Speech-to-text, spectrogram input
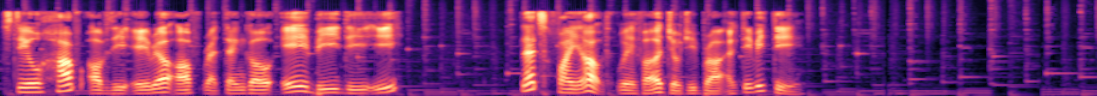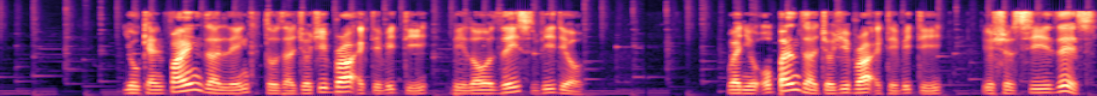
still half of the area of rectangle ABDE? Let's find out with a GeoGebra activity. You can find the link to the GeoGebra activity below this video. When you open the GeoGebra activity, you should see this.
